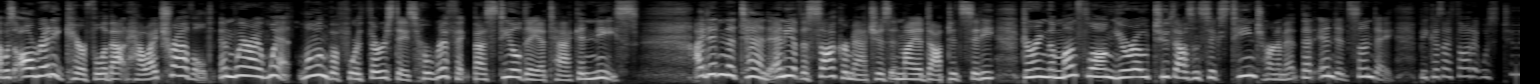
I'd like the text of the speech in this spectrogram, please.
I was already careful about how I traveled and where I went long before Thursday's horrific Bastille Day attack in Nice. I didn't attend any of the soccer matches in my adopted city during the month long Euro 2016 tournament that ended Sunday because I thought it was too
